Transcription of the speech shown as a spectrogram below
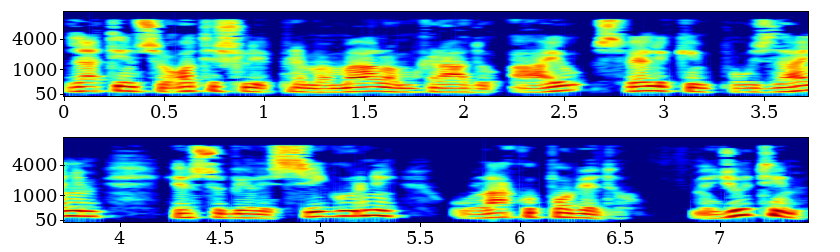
Zatim su otišli prema malom gradu Aju s velikim pouzdanjem jer su bili sigurni u laku pobjedu. Međutim,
